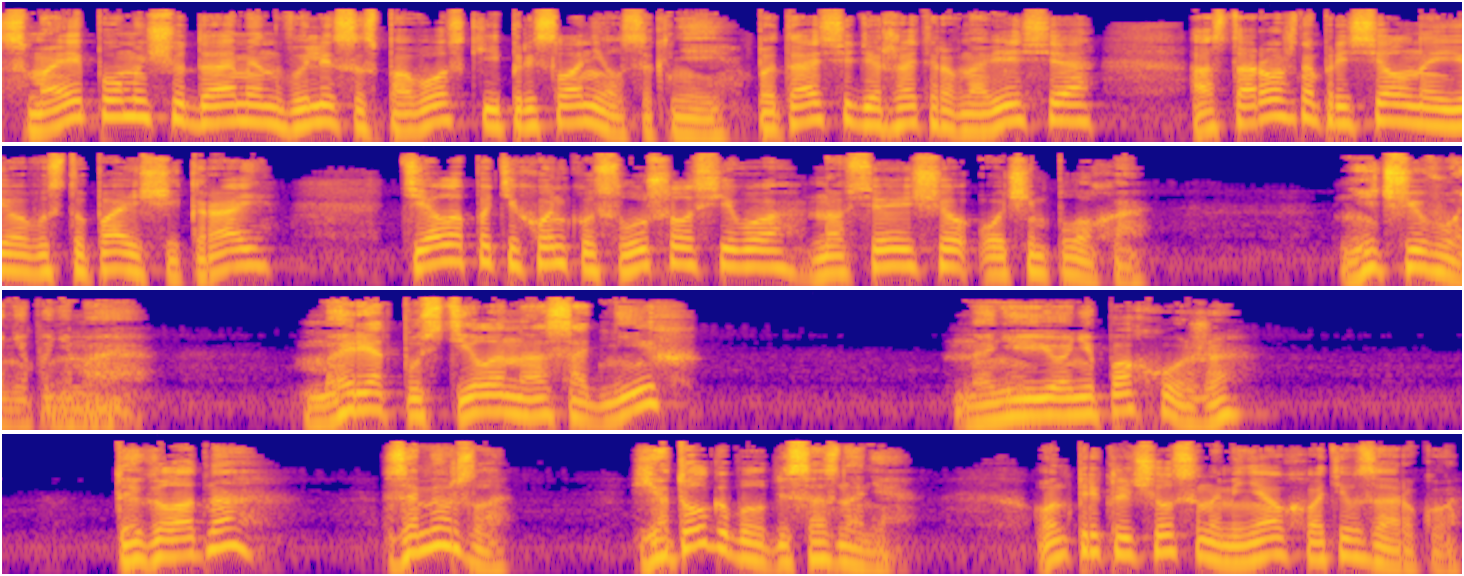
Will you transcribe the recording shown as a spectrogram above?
С моей помощью Дамин вылез из повозки и прислонился к ней. Пытаясь удержать равновесие, осторожно присел на ее выступающий край. Тело потихоньку слушалось его, но все еще очень плохо. «Ничего не понимаю. Мэри отпустила нас одних?» «На нее не похоже». «Ты голодна? Замерзла? Я долго был без сознания?» Он переключился на меня, ухватив за руку.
